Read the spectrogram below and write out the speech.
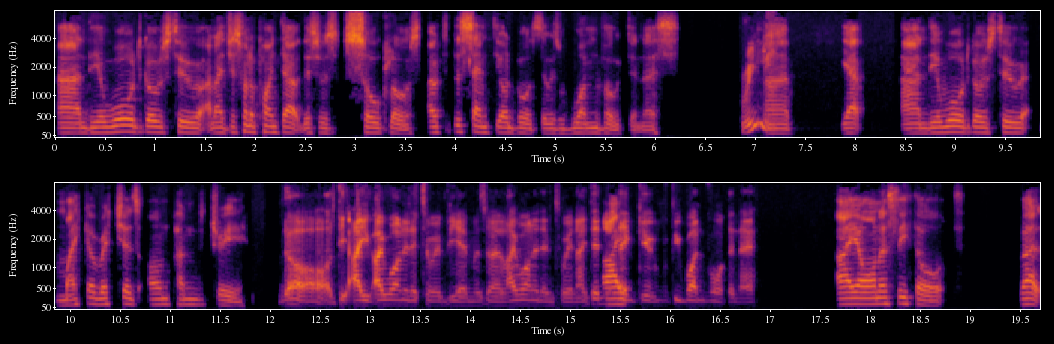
And the award goes to, and I just want to point out this was so close. Out of the 70 odd votes, there was one vote in this. Really? Uh, yep. And the award goes to Micah Richards on punditry. no, the, I I wanted it to be him as well. I wanted him to win. I didn't I- think it would be one vote in there. I honestly thought, well,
